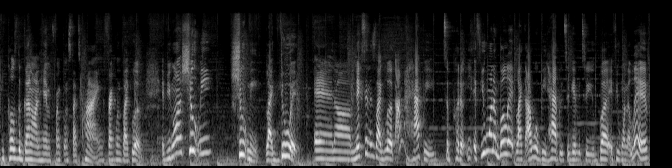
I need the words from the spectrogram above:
He pulls the gun on him. Franklin starts crying. Franklin's like, look, if you're gonna shoot me, shoot me, like do it. And um, Nixon is like, look, I'm happy to put a, if you want a bullet, like I will be happy to give it to you. But if you want to live,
